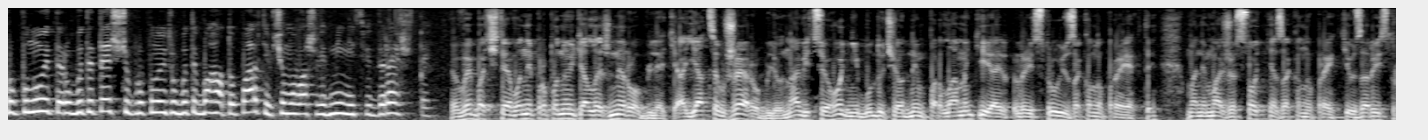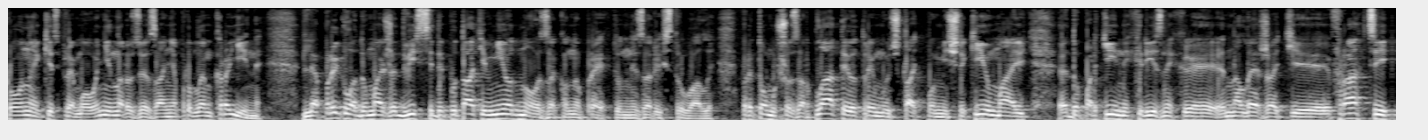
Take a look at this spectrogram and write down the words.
пропонуєте робити те, що пропонують робити багато партій. В чому ваша відмінність від решти? Вибачте, вони пропонують, але ж не роблять. А я це вже роблю. Навіть сьогодні, будучи одним в парламенті, я реєструю законопроекти. У мене майже сотня законопроєктів зареєстровано, які спрямовані на розв'язання проблем країни. Для прикладу, майже 200 депутатів ні одного законопроекту не зареєстрували. При тому, що зарплати отримують, штат помічників мають, е, до партійних різних е, належать е, фракцій,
